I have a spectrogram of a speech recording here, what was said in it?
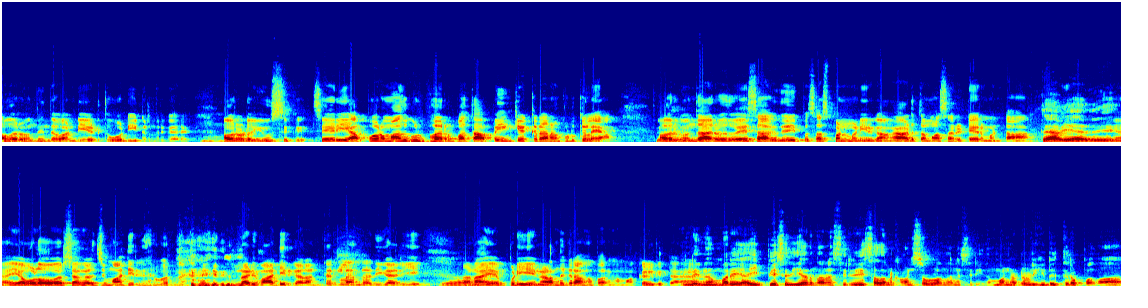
அவர் வந்து இந்த வண்டியை எடுத்து ஓட்டிட்டு இருந்திருக்காரு. அவரோட யூஸுக்கு. சரி அப்புறமாவது கொடுப்பாருன்னு பார்த்தா அப்பயும் கேட்கறாரா கொடுக்கலையா அவருக்கு வந்து அறுபது வயசு ஆகுது இப்போ சஸ்பெண்ட் பண்ணியிருக்காங்க அடுத்த மாசம் ரிட்டையர்மெண்ட்டான் தேவையா அது எவ்வளவு வருஷம் கழிச்சு மாட்டியிருக்காரு பாருங்க. இதுக்கு முன்னாடி மாட்டியிருக்காரான்னு தெரியல அந்த அதிகாரி. ஆனா எப்படி நடந்துக்கிறாங்க பாருங்க மக்கள் கிட்ட இல்ல இந்த மாதிரி ஐபிஎஸ் அதிகாரி இருந்தாலும் சரி சாதாரண கான்ஸ்டபிளா இருந்தாலும் சரி நம்ம நடவடிக்கை எடுக்கிறப்பதான்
